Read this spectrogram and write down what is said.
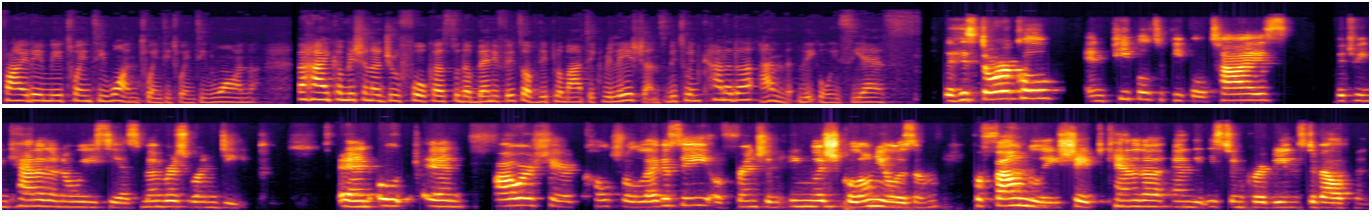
Friday, May 21, 2021. The High Commissioner drew focus to the benefits of diplomatic relations between Canada and the OECS. The historical and people to people ties between Canada and OECS members run deep. And, oh, and our shared cultural legacy of French and English colonialism profoundly shaped Canada and the Eastern Caribbean's development,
